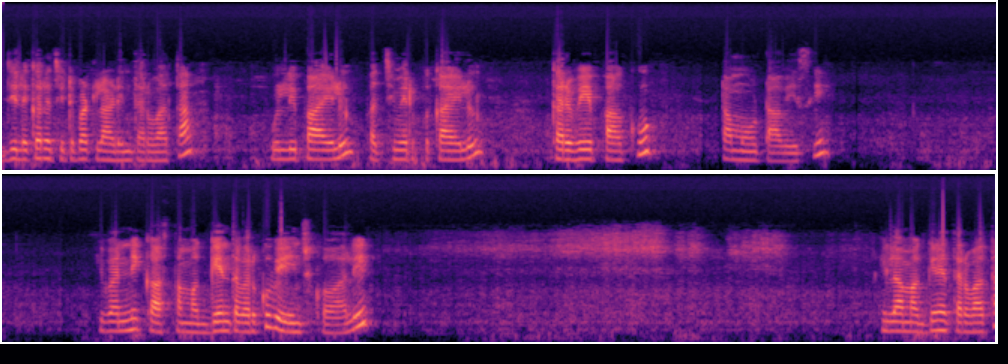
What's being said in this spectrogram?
జీలకర్ర చిటపట్లాడిన తర్వాత ఉల్లిపాయలు పచ్చిమిరపకాయలు కరివేపాకు టమోటా వేసి ఇవన్నీ కాస్త మగ్గేంత వరకు వేయించుకోవాలి. ఇలా మగ్గిన తర్వాత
